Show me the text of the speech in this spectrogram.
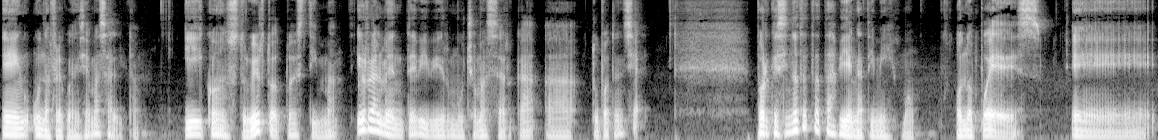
en una frecuencia más alta y construir tu autoestima y realmente vivir mucho más cerca a tu potencial. Porque si no te tratas bien a ti mismo o no puedes, eh,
